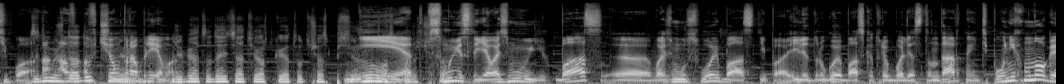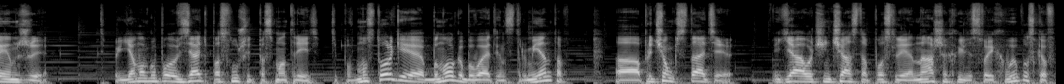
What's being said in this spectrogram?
Типа, Ты думаешь, а, а в чем тебе? проблема? Ребята, дайте отвертку, я тут сейчас посижу. Нет, в смысле, я возьму их бас, э, возьму свой бас, типа, или другой бас, который более стандартный. Типа, у них много MG. Типа, я могу взять, послушать, посмотреть. Типа, в Мусторге много бывает инструментов. А, причем, кстати, я очень часто после наших или своих выпусков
